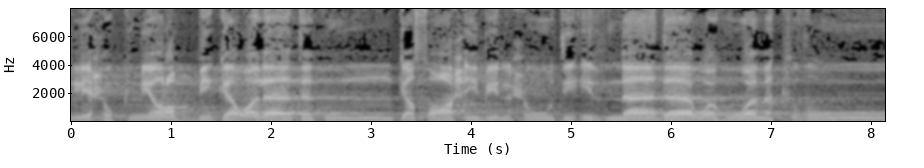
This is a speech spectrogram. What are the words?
لِحُكْمِ رَبِّكَ وَلَا تَكُنْ كَصَاحِبِ الْحُوتِ إِذْ نَادَى وَهُوَ مَكْظُومٌ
